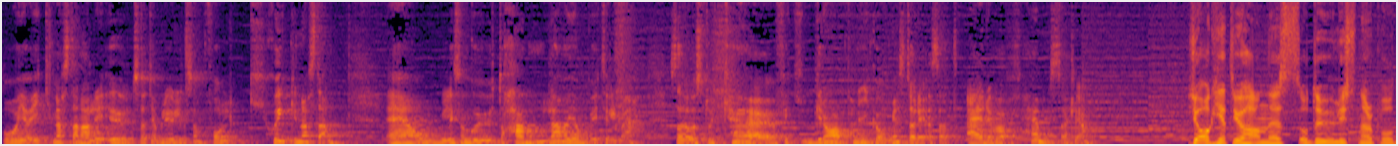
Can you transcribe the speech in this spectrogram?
Och jag gick nästan aldrig ut så att jag blev liksom folkskygg nästan. Och liksom gå ut och handla var jobbigt till och med. Så att stå i kö, jag fick grav panikångest av det. Så att, nej, det var hemskt verkligen. Jag heter Johannes och du lyssnar på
